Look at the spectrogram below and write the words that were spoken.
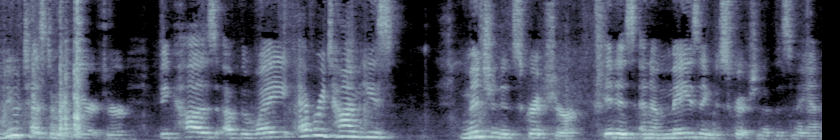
New Testament character because of the way every time he's mentioned in Scripture, it is an amazing description of this man.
